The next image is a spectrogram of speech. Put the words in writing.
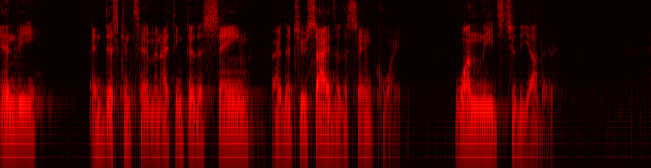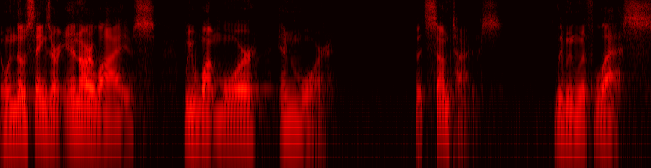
Envy and discontentment, I think they're the same, or they're two sides of the same coin. One leads to the other. And when those things are in our lives, we want more and more. But sometimes living with less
